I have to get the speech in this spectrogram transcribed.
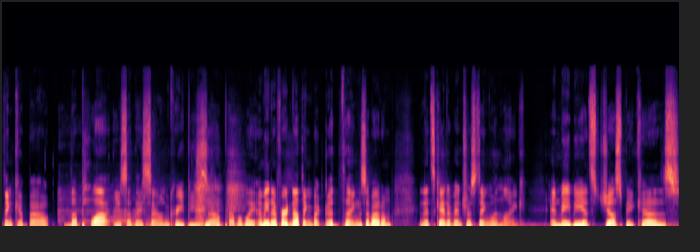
think about the plot? You said they sound creepy, so probably. I mean, I've heard nothing but good things about them, and it's kind of interesting when like, and maybe it's just because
